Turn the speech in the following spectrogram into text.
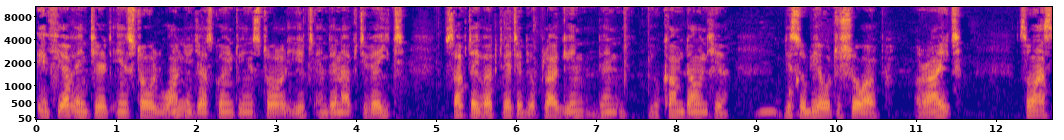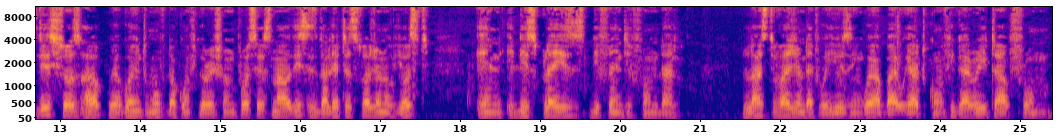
if you haven't yet installed one, you're just going to install it and then activate. So after you've activated your plugin, then you come down here. This will be able to show up. Alright. So once this shows up, we are going to move the configuration process. Now this is the latest version of Yoast and it displays differently from the last version that we're using whereby we had to configure it up from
